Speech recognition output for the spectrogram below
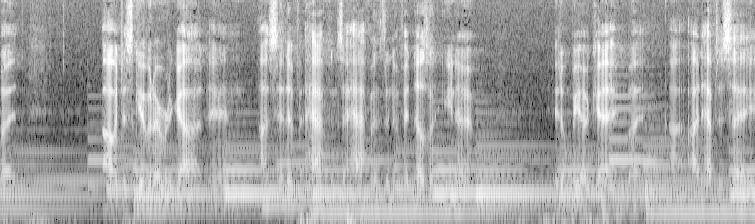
but I would just give it over to God. And I said, if it happens, it happens. And if it doesn't, you know, it'll be okay. But I, I'd have to say,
